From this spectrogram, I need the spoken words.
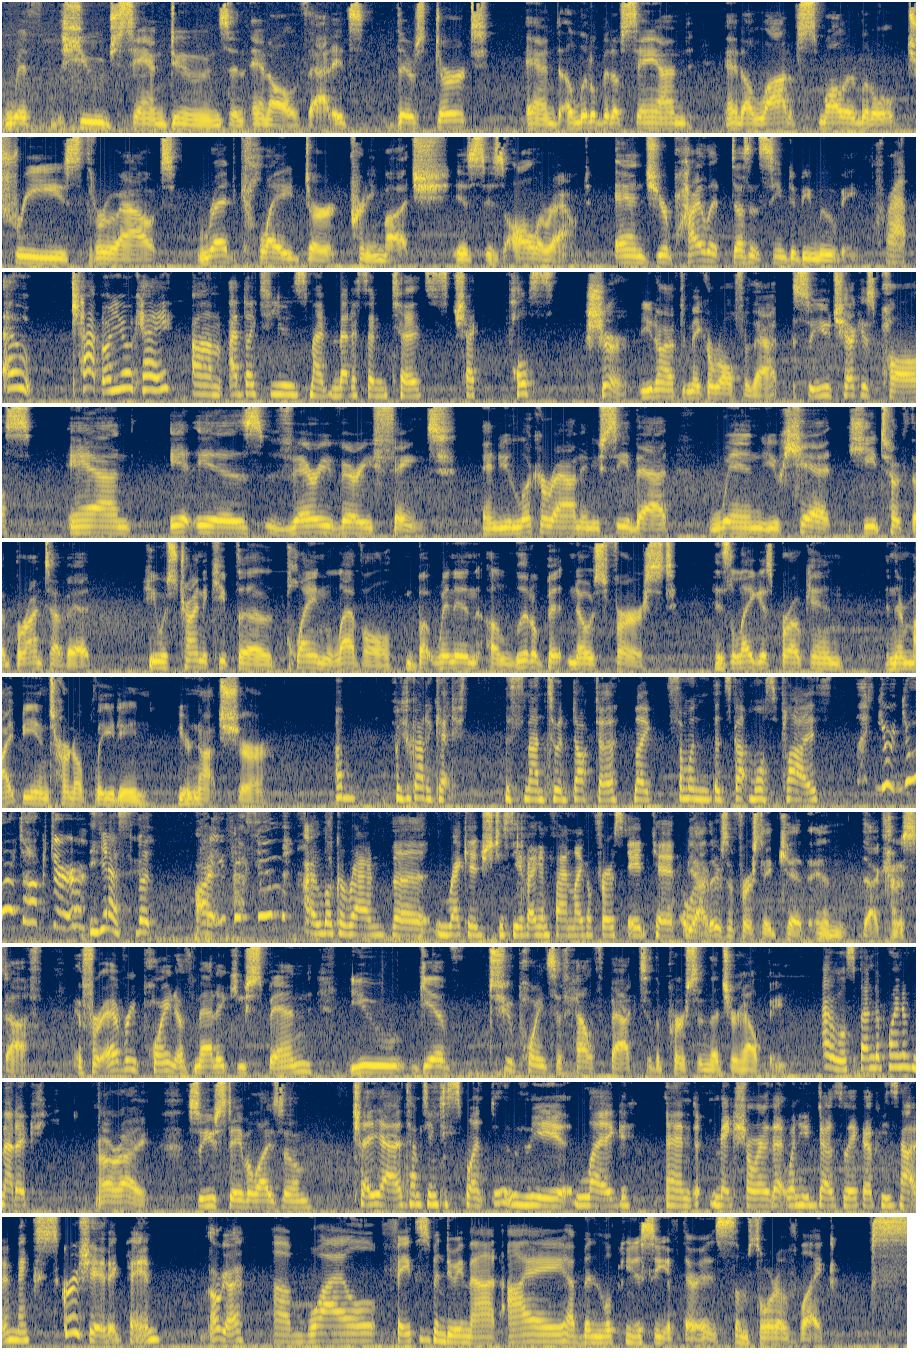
with huge sand dunes and, and all of that it's there's dirt and a little bit of sand and a lot of smaller little trees throughout red clay dirt pretty much is is all around and your pilot doesn't seem to be moving Crap. Oh, chap, are you okay? Um, I'd like to use my medicine to check pulse. Sure, you don't have to make a roll for that. So you check his pulse, and it is very, very faint. And you look around and you see that when you hit, he took the brunt of it. He was trying to keep the plane level, but went in a little bit nose first. His leg is broken, and there might be internal bleeding. You're not sure. Um, we've got to get this man to a doctor, like someone that's got more supplies. You're you're a doctor. Yes, but Can I you fix him? I look around the wreckage to see if I can find like a first aid kit. Or, Yeah, there's a first aid kit and that kind of stuff. For every point of medic you spend, you give two points of health back to the person that you're helping. I will spend a point of medic. All right. So you stabilize them. Ch- Yeah, attempting to splint the leg and make sure that when he does wake up, he's not in excruciating pain. Okay. Um, while Faith has been doing that, I have been looking to see if there is some sort of like,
